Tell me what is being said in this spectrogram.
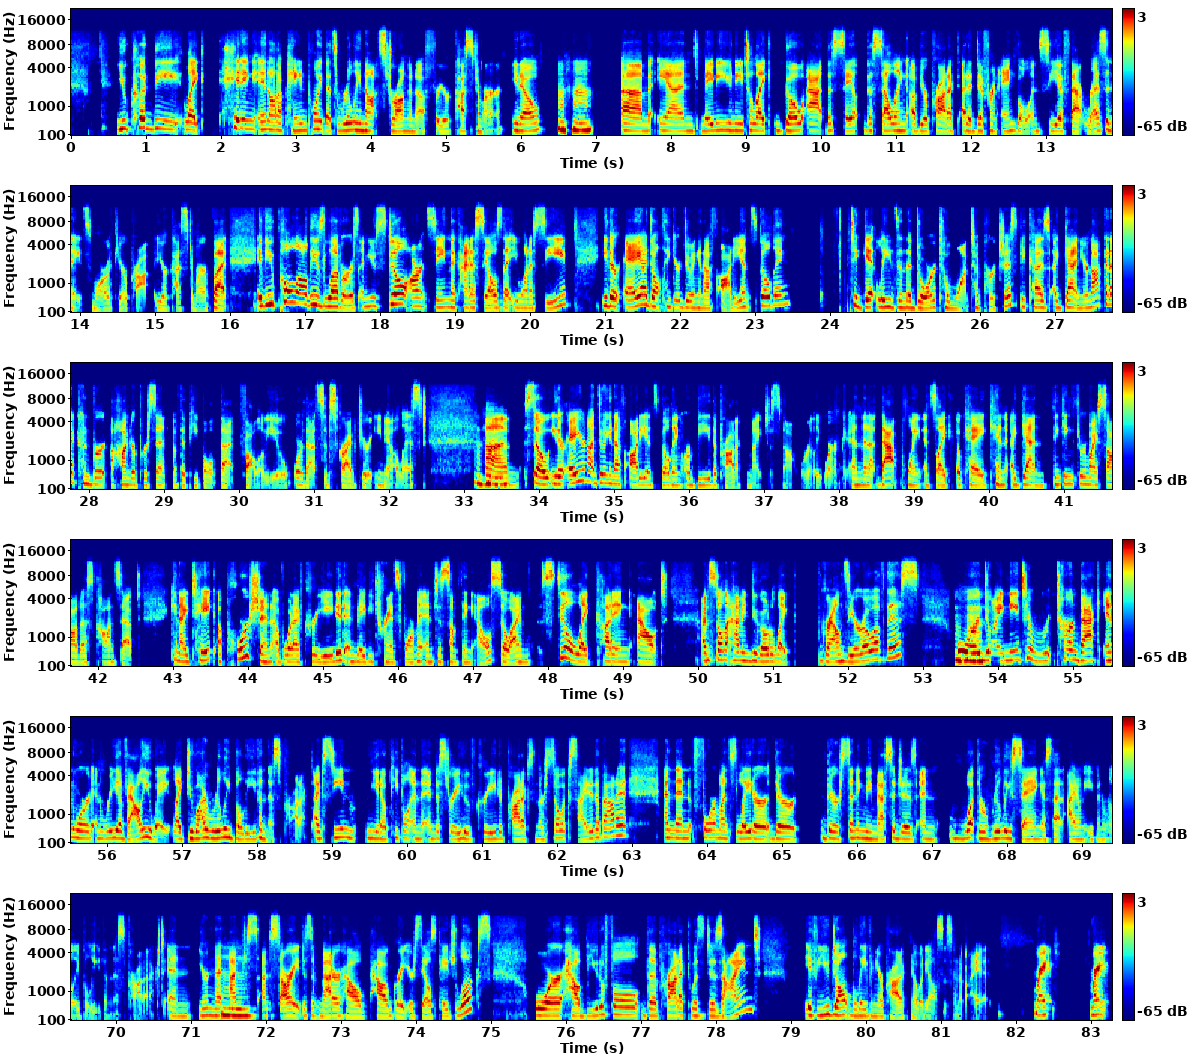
you could be like hitting in on a pain point that's really not strong enough for your customer, you know? Mm-hmm. Um, and maybe you need to like go at the sale, the selling of your product at a different angle and see if that resonates more with your pro your customer. But if you pull all these levers and you still aren't seeing the kind of sales that you want to see, either A, I don't think you're doing enough audience building to get leads in the door to want to purchase because again you're not going to convert 100% of the people that follow you or that subscribe to your email list. Mm-hmm. um, so either a you're not doing enough audience building or b the product might just not really work. And then at that point it's like okay can again thinking through my sawdust concept can i take a portion of what i've created and maybe transform it into something else? So i'm still like cutting out i'm still not having to go to like ground zero of this Mm-hmm. Or do I need to re- turn back inward and reevaluate? Like, do I really believe in this product? I've seen, you know, people in the industry who've created products and they're so excited about it. And then four months later, they're they're sending me messages and what they're really saying is that I don't even really believe in this product and you're not mm. I'm just I'm sorry it doesn't matter how how great your sales page looks or how beautiful the product was designed if you don't believe in your product nobody else is going to buy it right Right.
